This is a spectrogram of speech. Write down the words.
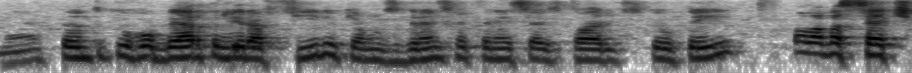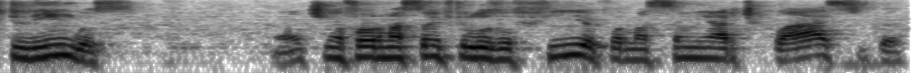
Né? Tanto que o Roberto Lira Filho, que é um dos grandes referenciais históricos que eu tenho, falava sete línguas, né? tinha formação em filosofia, formação em arte clássica,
